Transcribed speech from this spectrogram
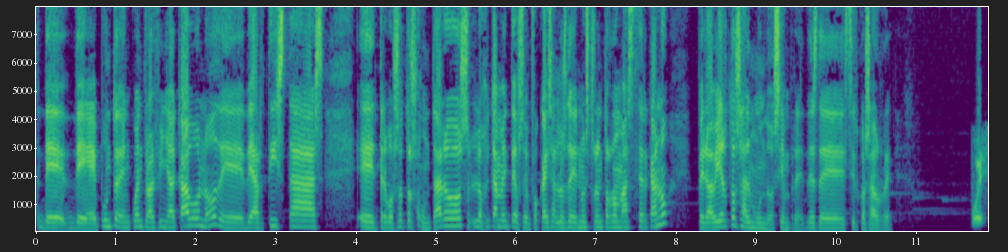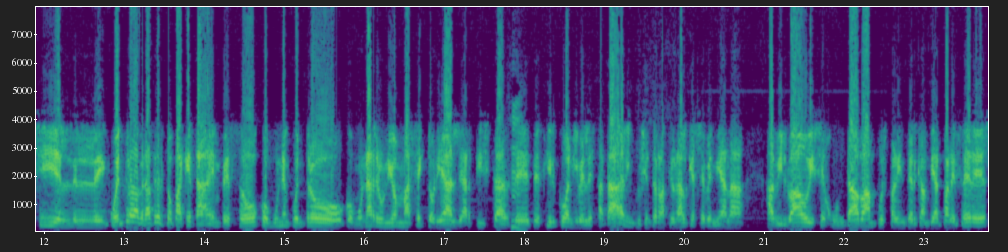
de, punto de encuentro al fin y al cabo, ¿no? De, artistas eh, entre vosotros juntaros. Lógicamente os enfocáis a los de nuestro entorno más cercano, pero abiertos al mundo siempre, desde Circo Saurre. Pues sí, el, encuentro, la verdad, del Topaqueta empezó como un encuentro, como una reunión más sectorial de artistas de, hmm. circo a nivel estatal, incluso internacional, que se venían a, Bilbao y se juntaban pues para intercambiar pareceres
